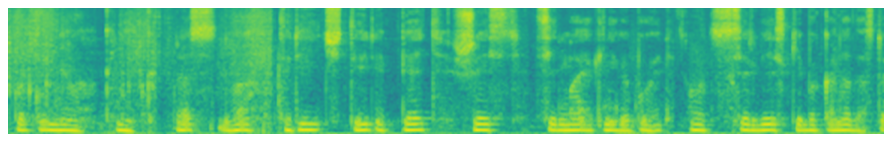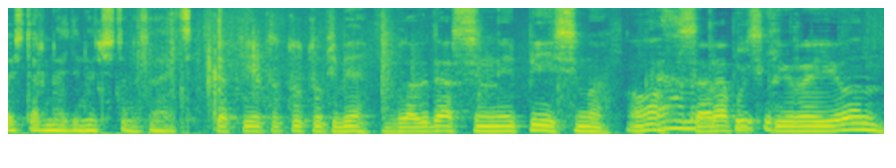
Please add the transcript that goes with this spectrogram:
Сколько у него книг? Раз, два, три, четыре, пять, шесть. Седьмая книга будет. Вот Сергейский Баканада. С той стороны одиночество называется. Какие-то тут у тебя благодарственные письма. О, Грамоты, Сарапульский письма. район.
